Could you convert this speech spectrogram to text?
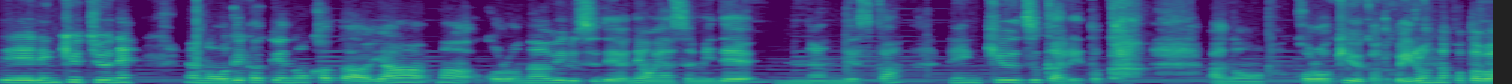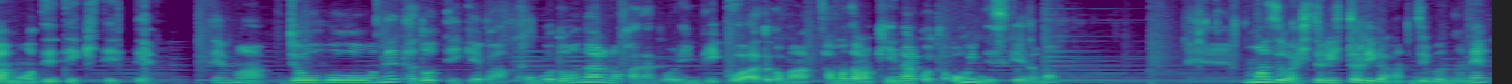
で連休中ねあのお出かけの方や、まあ、コロナウイルスでねお休みで何ですか連休疲れとかあのコロ休暇とかいろんな言葉も出てきててでまあ情報をねたどっていけば今後どうなるのかなオリンピックはとかまあ様々気になることが多いんですけれどもまずは一人一人が自分のね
